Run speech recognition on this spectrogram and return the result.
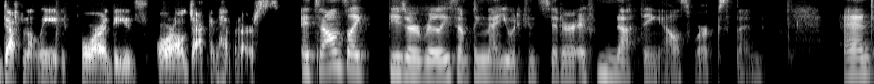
definitely for these oral JAK inhibitors. It sounds like these are really something that you would consider if nothing else works then. And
